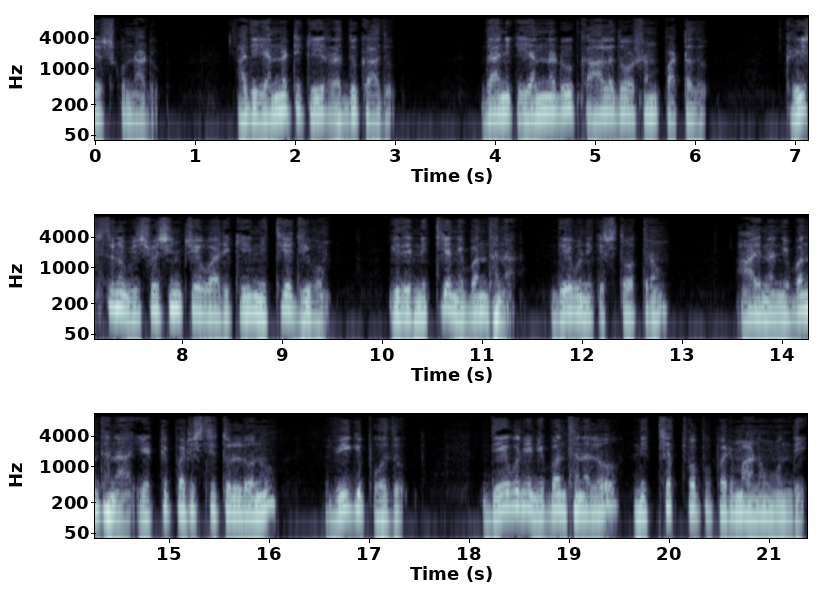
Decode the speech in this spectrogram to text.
చేసుకున్నాడు. అది ఎన్నటికీ రద్దు కాదు. దానికి ఎన్నడూ కాలదోషం పట్టదు. క్రీస్తును విశ్వసించే వారికి నిత్య జీవం. ఇది నిత్య నిబంధన. దేవునికి స్తోత్రం. ఆయన నిబంధన ఎట్టి పరిస్థితుల్లోనూ వీగిపోదు. దేవుని నిబంధనలో నిత్యత్వపు పరిమాణం ఉంది.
